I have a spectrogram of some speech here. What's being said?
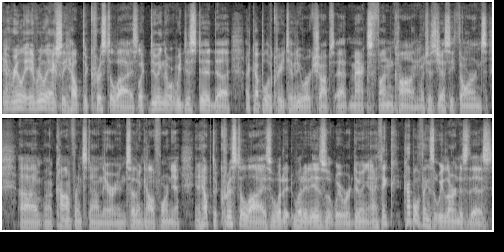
It really, it really actually helped to crystallize. Like doing the, we just did uh, a couple of creativity workshops at Max Fun Con, which is Jesse Thorn's um, uh, conference down there in Southern California, and it helped to crystallize what it what it is that we were doing. And I think a couple of things that we learned is this.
